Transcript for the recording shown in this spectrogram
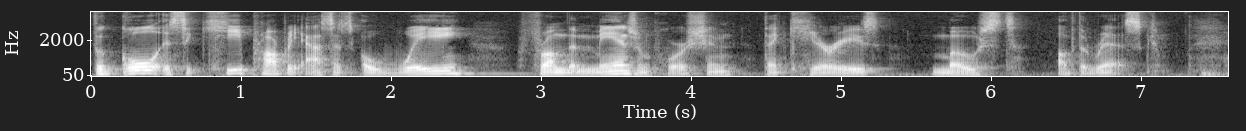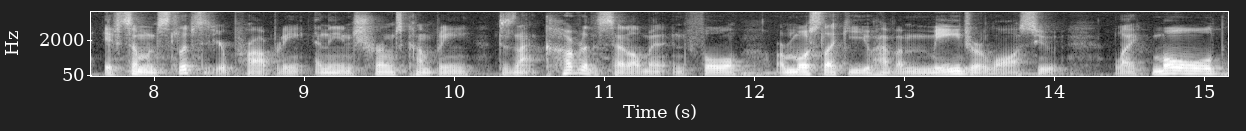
The goal is to keep property assets away from the management portion that carries most of the risk. If someone slips at your property and the insurance company does not cover the settlement in full, or most likely you have a major lawsuit like mold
